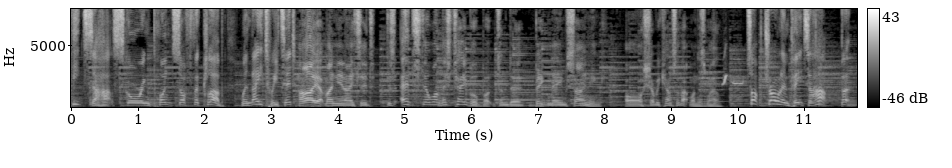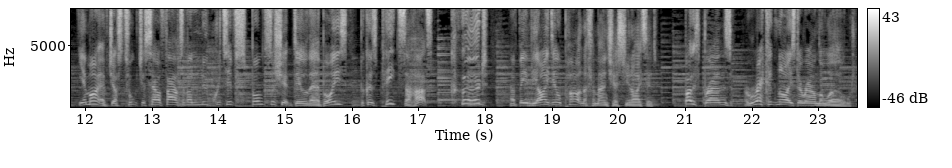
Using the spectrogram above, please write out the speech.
Pizza Hut scoring points off the club when they tweeted, Hi at Man United. Does Ed still want this table booked under big name signing? Or shall we cancel that one as well? Top trolling Pizza Hut, but you might have just talked yourself out of a lucrative sponsorship deal there, boys, because Pizza Hut could have been the ideal partner for Manchester United. Both brands recognised around the world.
